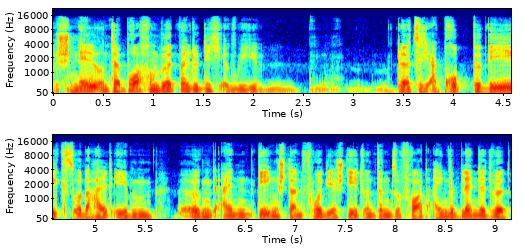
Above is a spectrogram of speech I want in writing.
schnell unterbrochen wird, weil du dich irgendwie plötzlich abrupt bewegst oder halt eben irgendein Gegenstand vor dir steht und dann sofort eingeblendet wird,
